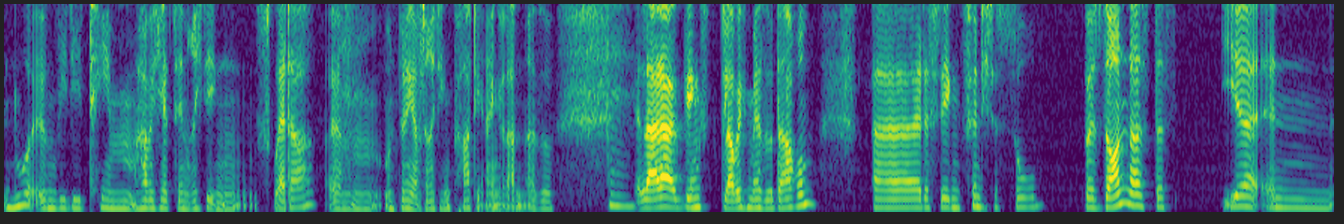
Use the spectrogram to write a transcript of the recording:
nur irgendwie die Themen, habe ich jetzt den richtigen Sweater ähm, und bin ich auf der richtigen Party eingeladen. Also leider ging es, glaube ich, mehr so darum. Äh, deswegen finde ich das so besonders, dass ihr in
